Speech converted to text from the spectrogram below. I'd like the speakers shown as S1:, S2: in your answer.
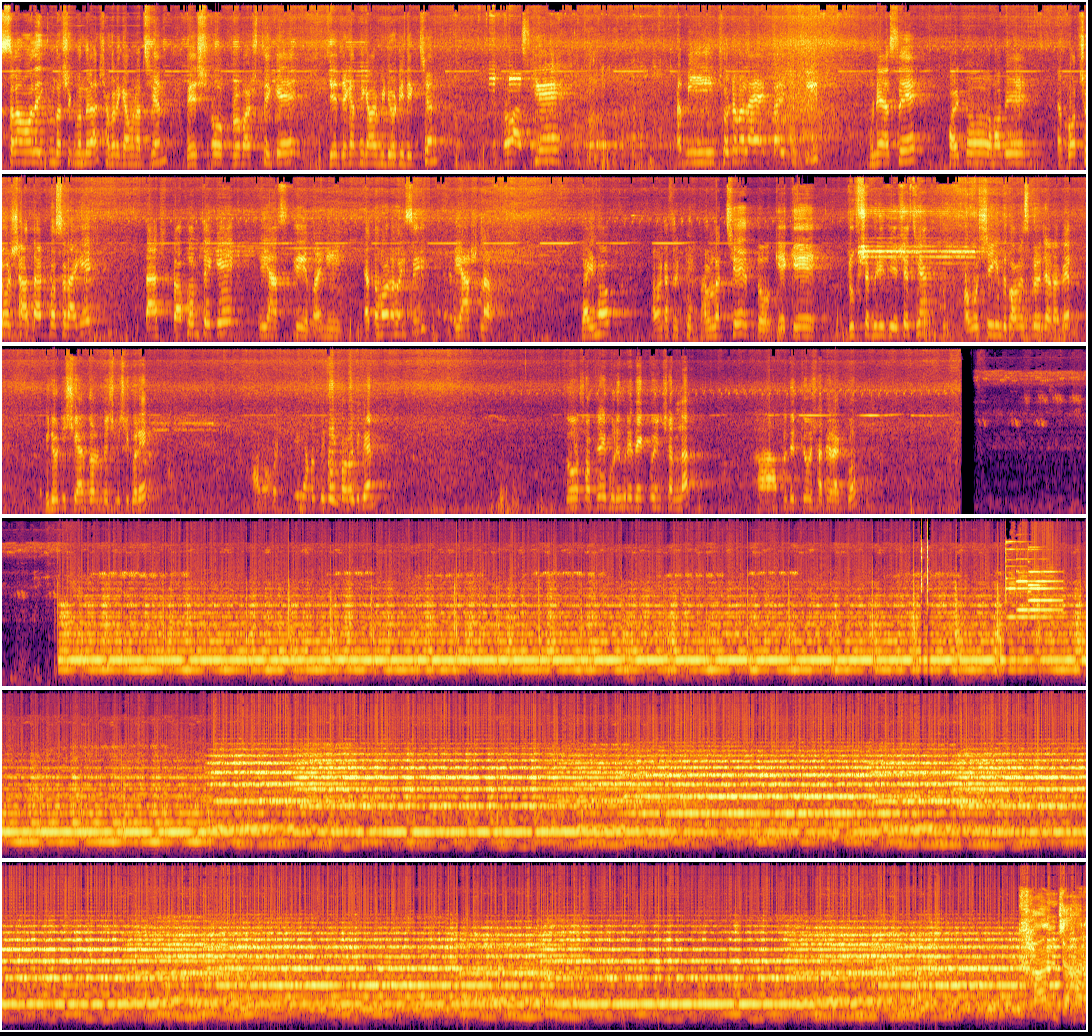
S1: আসসালামু আলাইকুম দর্শক বন্ধুরা, সকলে কেমন আছেন? দেশ ও প্রবাস থেকে যে জায়গা থেকে আমার ভিডিওটি দেখছেন। তো আজকে আমি ছোটবেলায় একবার এসেছি। মনে আছে? হয়তো হবে বছর সাত, আট বছর আগে। তা তখন থেকে এই আজকে মানে এত বড় হয়েছি, এই আসলাম। যাই হোক, আমার কাছে খুব ভালো লাগছে। তো কে কে রূপসা বিড়ি দিয়ে এসেছেন অবশ্যই কিন্তু কমেন্টস করে জানাবেন। ভিডিওটি শেয়ার করুন বেশি বেশি করে। আর অবশ্যই আমার পেজে ফলো দিবেন। তো সব জায়গায় ঘুরে ঘুরে দেখব ইনশাল্লাহ। আপনাদেরকেও সাথে রাখব।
